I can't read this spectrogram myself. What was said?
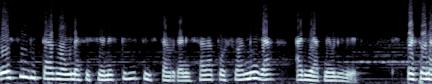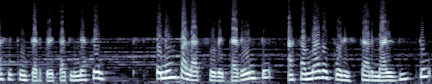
es invitado a una sesión espiritista organizada por su amiga Ariadne Oliver, personaje que interpreta Tina Fey, en un palazzo decadente afamado por estar maldito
